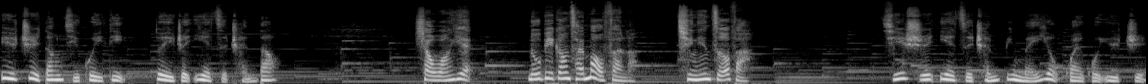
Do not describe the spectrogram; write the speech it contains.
玉质当即跪地，对着叶子辰道：“小王爷，奴婢刚才冒犯了，请您责罚。”其实叶子辰并没有怪过玉质，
